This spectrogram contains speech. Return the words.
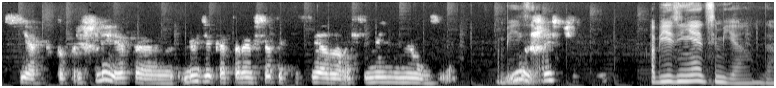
все, кто пришли, это люди, которые все-таки связаны с семейными узами. Объедин... И 6 человек. Объединяет семья, да.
